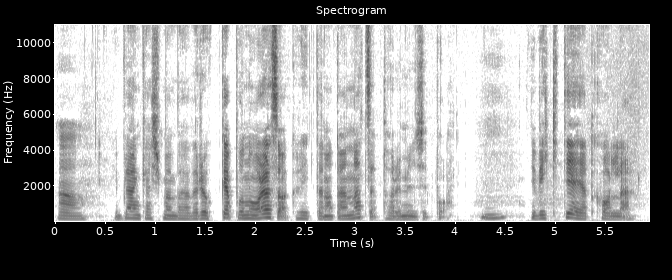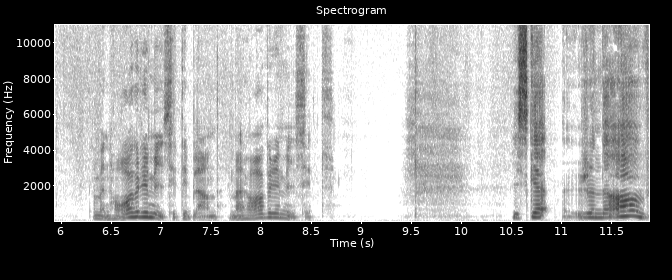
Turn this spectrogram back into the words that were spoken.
Ja. Ibland kanske man behöver rucka på några saker och hitta något annat sätt att ha det mysigt på. Mm. Det viktiga är att kolla, ja, men har vi det mysigt ibland? När har vi det mysigt? Vi ska runda av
